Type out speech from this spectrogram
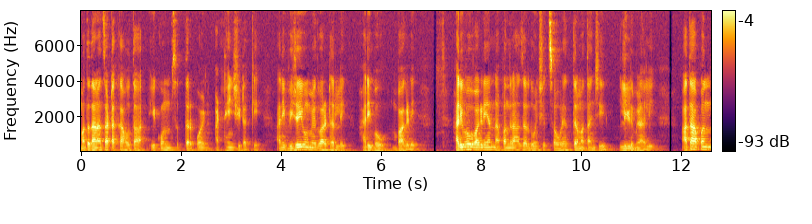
मतदानाचा टक्का होता एकोणसत्तर पॉईंट अठ्ठ्याऐंशी टक्के आणि विजयी उमेदवार ठरले हरिभाऊ बागडे. हरिभाऊ बागडे यांना पंधरा हजार दोनशे चौऱ्याहत्तर मतांची लीड मिळाली. आता आपण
